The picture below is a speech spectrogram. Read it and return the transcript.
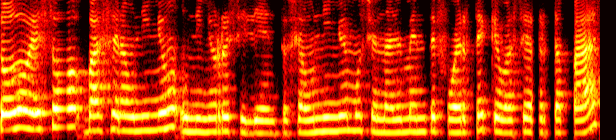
todo eso va a ser a un niño un niño resiliente, o sea, un niño emocionalmente fuerte que va a ser capaz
